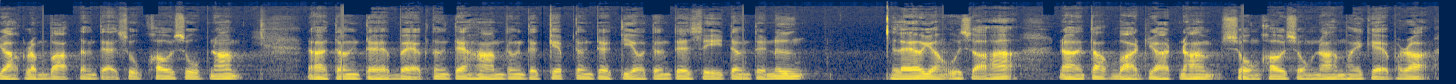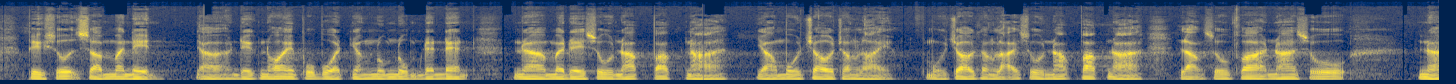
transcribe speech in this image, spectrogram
อยากลำบากตั้งแต่สูบเข้าสูบน้ำนะตั้งแต่แบกตั้งแต่หาม ตั้งแต่เก็บ ตั้งแต่เกี่ยว ตั้งแต่สีตั้งแต่นึ่ง แล้วอย่างอุตสาหะนะตักบาตรหยาดน้ำส่งเข้าส่งน้ำให้แก่พระภิกษุสามเณรเด็กน้อยผู้บวชยังหนุ่มๆแน่น นะไม่ได้สู้นักปักหนาอย่างหมู่เจ้าทั้งหลาย หมู่เจ้าทั้งหลายสู้นักปักหนา หลังสู้ฟ้านาสู้นา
